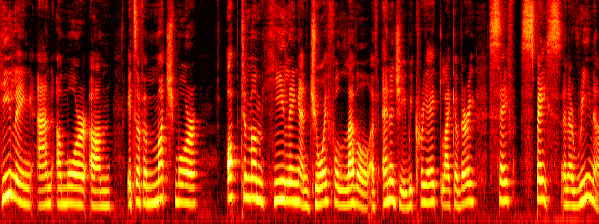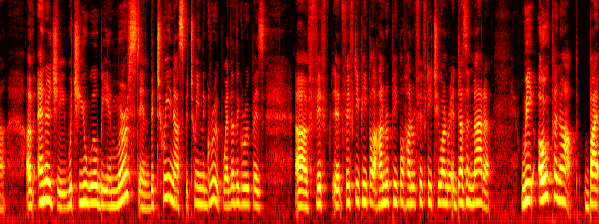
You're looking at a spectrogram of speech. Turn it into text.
healing and a more, um, it's of a much more optimum healing and joyful level of energy. We create like a very safe space, an arena of energy which you will be immersed in between us, between the group, whether the group is uh, 50, 50 people, 100 people, 150, 200, it doesn't matter. We open up by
